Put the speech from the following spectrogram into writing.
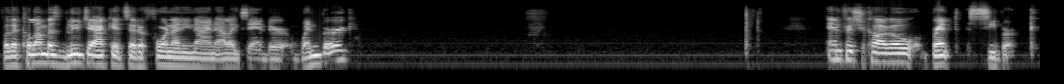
For the Columbus Blue Jackets at a 499 Alexander Wennberg. And for Chicago, Brent Seabrook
